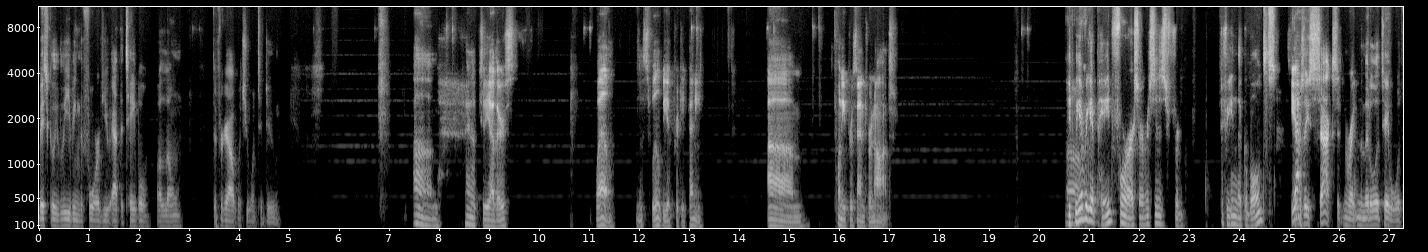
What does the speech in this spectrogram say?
basically leaving the four of you at the table alone to figure out what you want to do. Um, I look to the others. Well, this will be a pretty penny. Um, 20% or not. Did we Uh, ever get paid for our services for defeating the kobolds? Yeah. There's a sack sitting right in the middle of the table with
